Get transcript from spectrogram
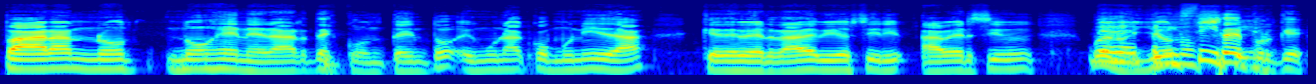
para no, no generar descontento en una comunidad que de verdad debió ser- haber sido... Bueno, Desde yo no sé, porque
